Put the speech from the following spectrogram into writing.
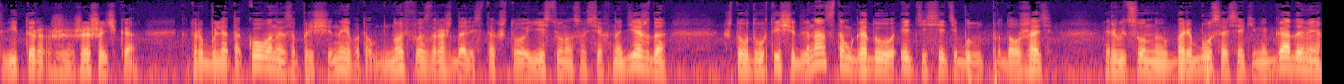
Twitter, ЖЖшечка, которые были атакованы, запрещены, потом вновь возрождались. Так что есть у нас у всех надежда, что в 2012 году эти сети будут продолжать революционную борьбу со всякими гадами.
